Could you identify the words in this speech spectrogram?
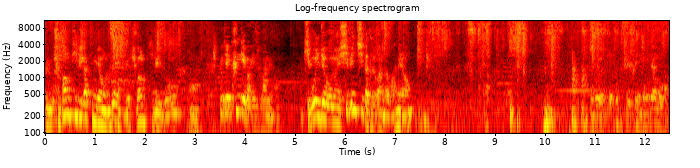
그리고 주방 TV 같은 경우인데 이 주방 TV도 어, 굉장히 큰 게 많이 들어가네요. 기본적으로는 10인치가 들어간다고 하네요. 그리고 이렇게 같은 거.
